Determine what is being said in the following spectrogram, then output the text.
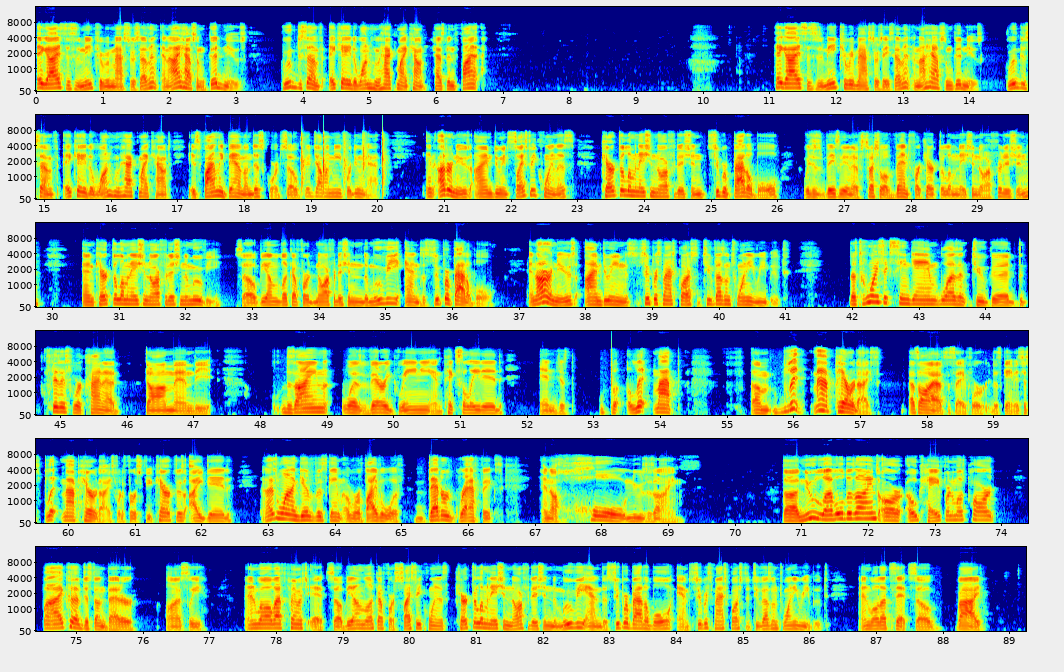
Hey guys, this is me, Kirby Master 7, and I have some good news. Groob the 7th, aka the one who hacked my account, has been fi- Hey guys, this is me, Kirby Masters 87, and I have some good news. Groob the 7th, aka the one who hacked my account, is finally banned on Discord, so good job on me for doing that. In other news, I am doing Slice 3 Coinless, Character Elimination Noir Edition, Super Battle Bowl, which is basically a special event for Character Elimination Noir Edition, and Character Elimination Noir Edition the movie. So be on the lookout for Noir Edition the movie and the Super Battle Bowl. In other news, I'm doing Super Smash Bros. 2020 reboot. The 2016 game wasn't too good. The physics were kind of dumb, and the design was very grainy and pixelated, and just lit map, um, lit map paradise. That's all I have to say for this game. It's just Blit Map Paradise for the first few characters I did. And I just want to give this game a revival with better graphics and a whole new design. The new level designs are okay for the most part, but I could have just done better, honestly. And well, that's pretty much it. So be on the lookout for Slice 3 Coins, Character Elimination Noir Edition, the movie, and the Super Battle Bowl, and Super Smash Bros. the 2020 reboot. And well, that's it. So, bye.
